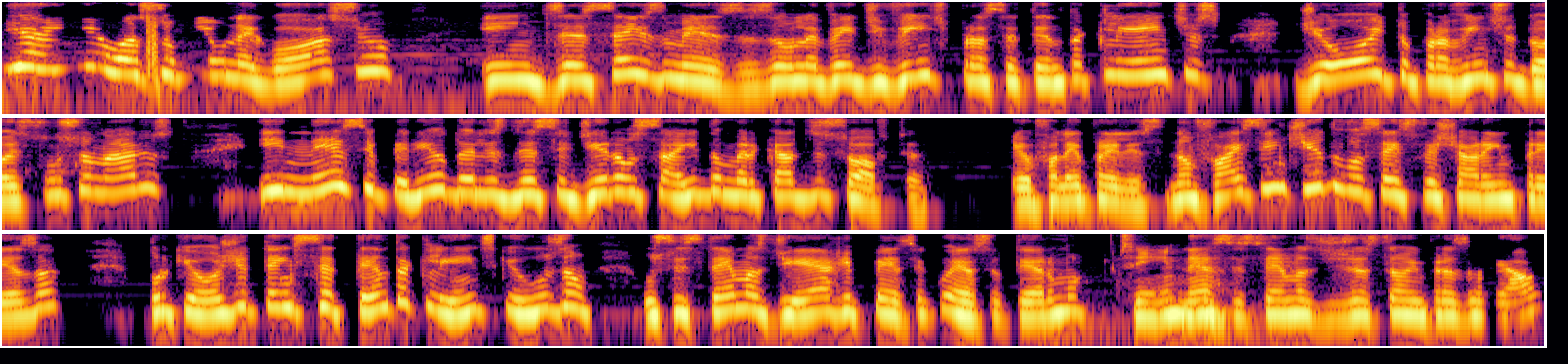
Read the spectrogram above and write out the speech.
e aí eu assumi o um negócio, em 16 meses eu levei de 20 para 70 clientes, de 8 para 22 funcionários, e nesse período eles decidiram sair do mercado de software eu falei para eles: não faz sentido vocês fecharem a empresa, porque hoje tem 70 clientes que usam os sistemas de ERP. Você conhece o termo? Sim. Né? Sistemas de gestão empresarial.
